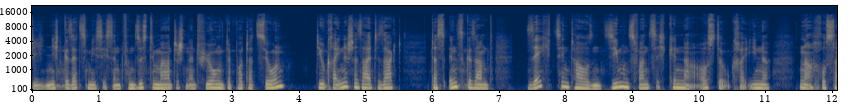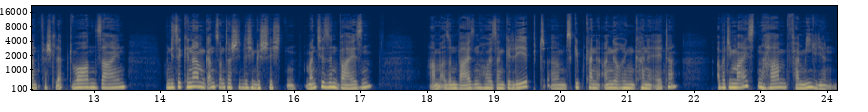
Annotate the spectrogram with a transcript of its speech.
die nicht gesetzmäßig sind, von systematischen Entführungen, Deportation. Die ukrainische Seite sagt, dass insgesamt 16.027 Kinder aus der Ukraine nach Russland verschleppt worden seien. Und diese Kinder haben ganz unterschiedliche Geschichten. Manche sind Waisen, haben also in Waisenhäusern gelebt. Ähm, es gibt keine Angehörigen, keine Eltern. Aber die meisten haben Familien.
